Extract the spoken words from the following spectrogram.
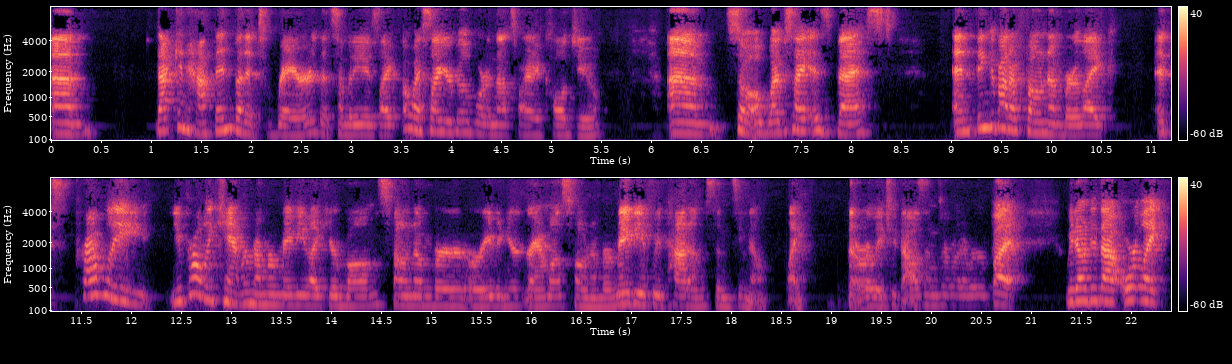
Um, that can happen, but it's rare that somebody is like, "Oh, I saw your billboard and that's why I called you." Um, so a website is best, and think about a phone number. Like it's probably you probably can't remember maybe like your mom's phone number or even your grandma's phone number. Maybe if we've had them since you know like the early 2000s or whatever, but we don't do that. Or like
